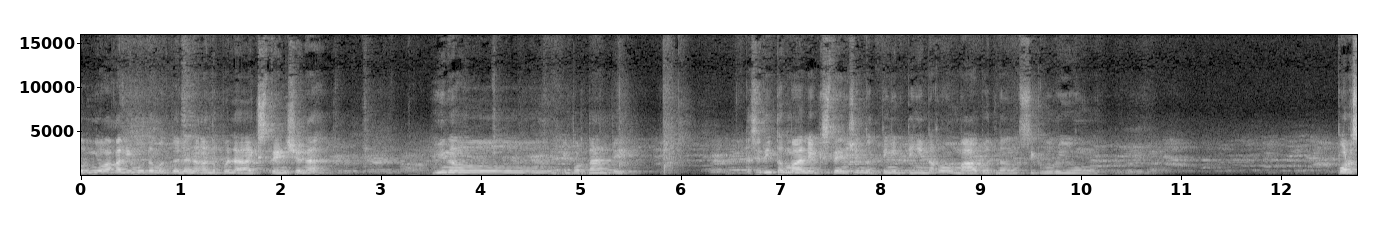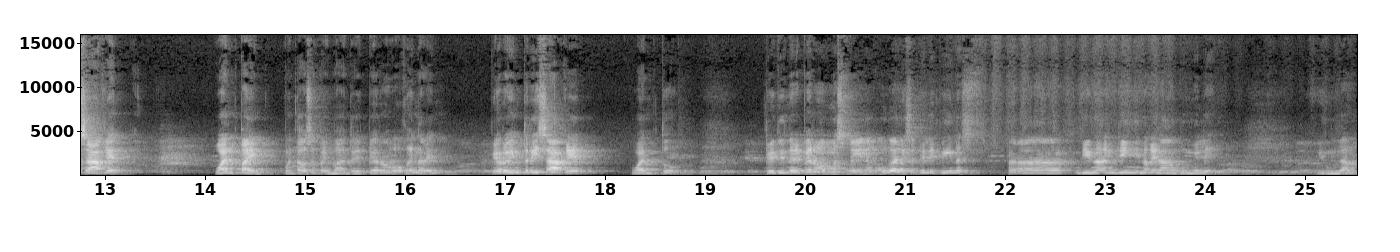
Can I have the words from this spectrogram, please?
huwag nyo kakalimutan magdala ng ano pala, extension ha. Yun ang importante. Kasi dito yung extension, nagtingin-tingin ako, umabot ng siguro yung 4 socket, 1.5, 1,500. Pero okay na rin. Pero yung 3 socket, 1.2. Pwede na rin. Pero mas mainam kung galing sa Pilipinas para hindi na hindi nyo na kailangan bumili. Yun lang.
